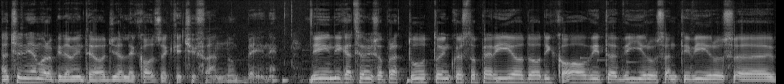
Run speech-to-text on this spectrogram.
Accenniamo rapidamente oggi alle cose che ci fanno bene. Di indicazioni soprattutto in questo periodo di Covid, virus, antivirus, eh,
